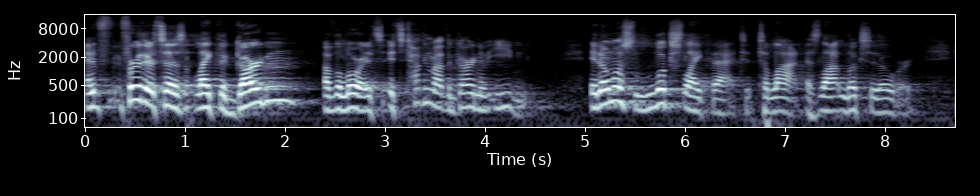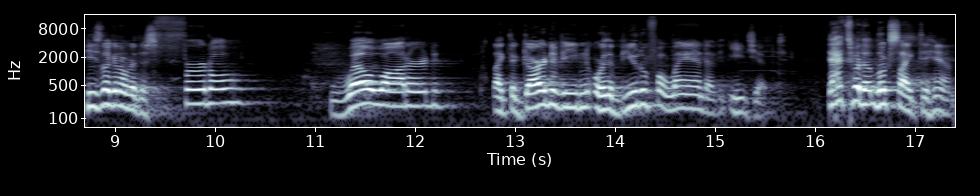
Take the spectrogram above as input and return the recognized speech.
And f- further, it says, like the garden of the Lord. It's, it's talking about the Garden of Eden. It almost looks like that to, to Lot as Lot looks it over. He's looking over this fertile, well watered, like the Garden of Eden or the beautiful land of Egypt. That's what it looks like to him.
